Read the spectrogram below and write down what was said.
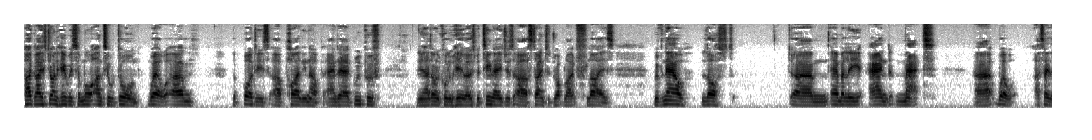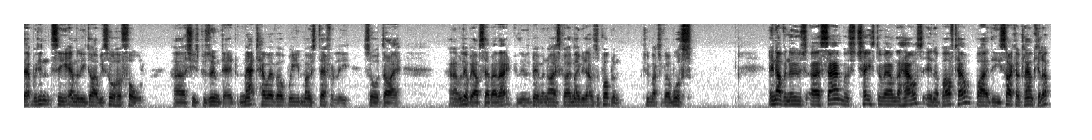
Hi guys, John here with some more Until Dawn. Well, um, the bodies are piling up, and a group of, yeah, I don't want to call them heroes, but teenagers are starting to drop like flies. We've now lost um, Emily and Matt. Uh, well, I say that we didn't see Emily die; we saw her fall. Uh, she's presumed dead. Matt, however, we most definitely saw die. And I'm a little bit upset about that because he was a bit of a nice guy. Maybe that was the problem. Too much of a wuss. In other news, uh, Sam was chased around the house in a bath towel by the psycho clown killer.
